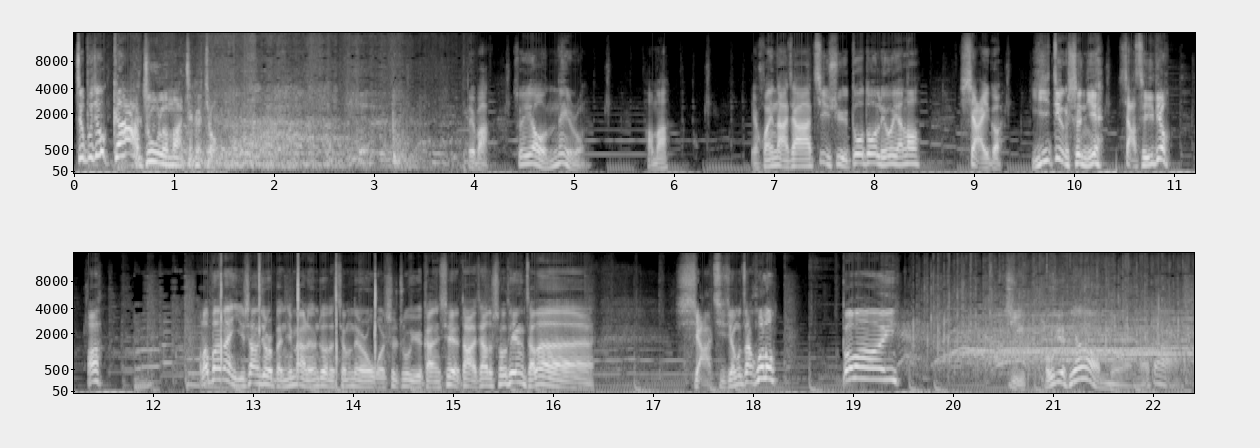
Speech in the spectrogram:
这不就尬住了吗？这个就，对吧？所以要有内容，好吗？也欢迎大家继续多多留言喽。下一个一定是你，下次一定啊！好了，朋友们，以上就是本期麦伦做的节目内容。我是朱宇，感谢大家的收听，咱们下期节目再会喽。拜拜，几头月票，么么哒。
